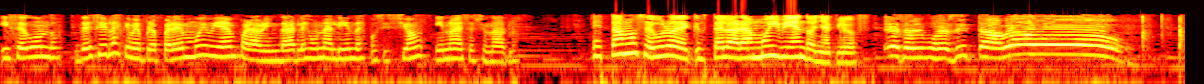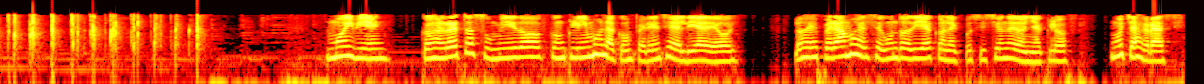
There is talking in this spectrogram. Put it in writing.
Y segundo, decirles que me preparé muy bien para brindarles una linda exposición y no decepcionarlos. Estamos seguros de que usted lo hará muy bien, doña Cleof. ¡Esa es mi mujercita! ¡Bravo! Muy bien. Con el reto asumido, concluimos la conferencia del día de hoy. Los esperamos el segundo día con la exposición de doña Cleof. Muchas gracias.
